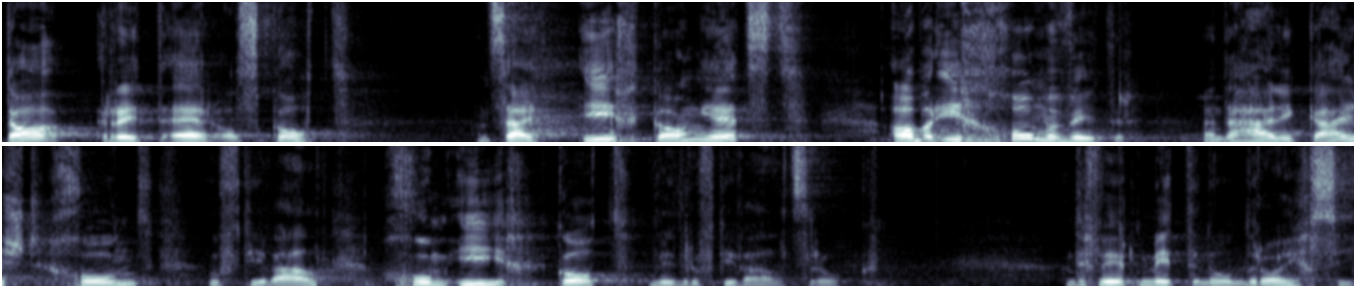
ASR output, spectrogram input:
Da redet er als Gott und sagt, ich gehe jetzt, aber ich komme wieder. Wenn der Heilige Geist kommt auf die Welt, komme ich, Gott, wieder auf die Welt zurück. Und ich werde mitten unter euch sein.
